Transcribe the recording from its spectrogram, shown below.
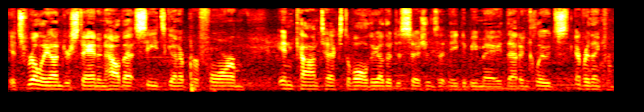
It's really understanding how that seed's going to perform in context of all the other decisions that need to be made. That includes everything from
